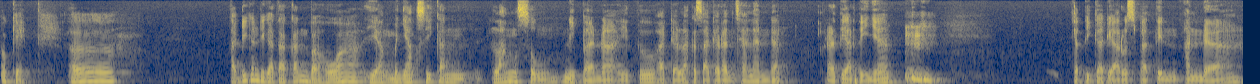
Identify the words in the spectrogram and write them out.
Oke, okay. uh, eh, tadi kan dikatakan bahwa yang menyaksikan langsung nibana itu adalah kesadaran jalan dan berarti artinya ketika di arus batin Anda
